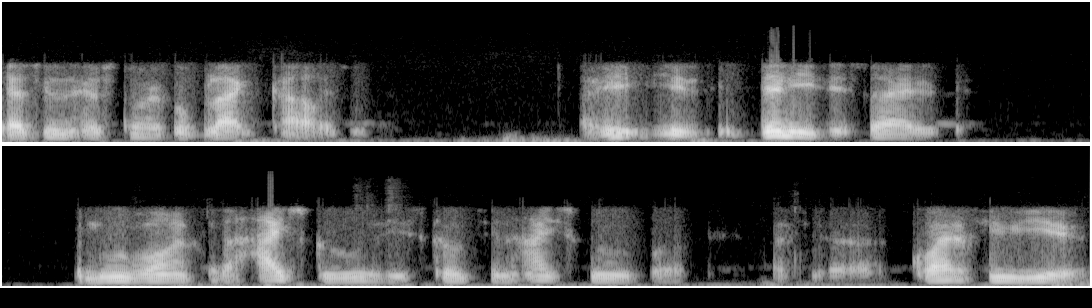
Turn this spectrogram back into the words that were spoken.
that's in the historical black college. Uh, he, he then he decided to move on to the high school. He's coached in high school for uh, quite a few years,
